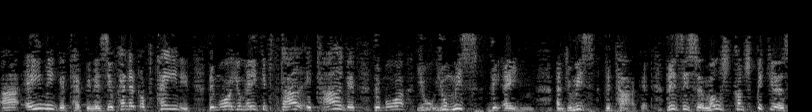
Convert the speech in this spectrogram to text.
are aiming at happiness, you cannot obtain it. The more you make it tar a target, the more you, you miss the aim and you miss the target. This is uh, most conspicuous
